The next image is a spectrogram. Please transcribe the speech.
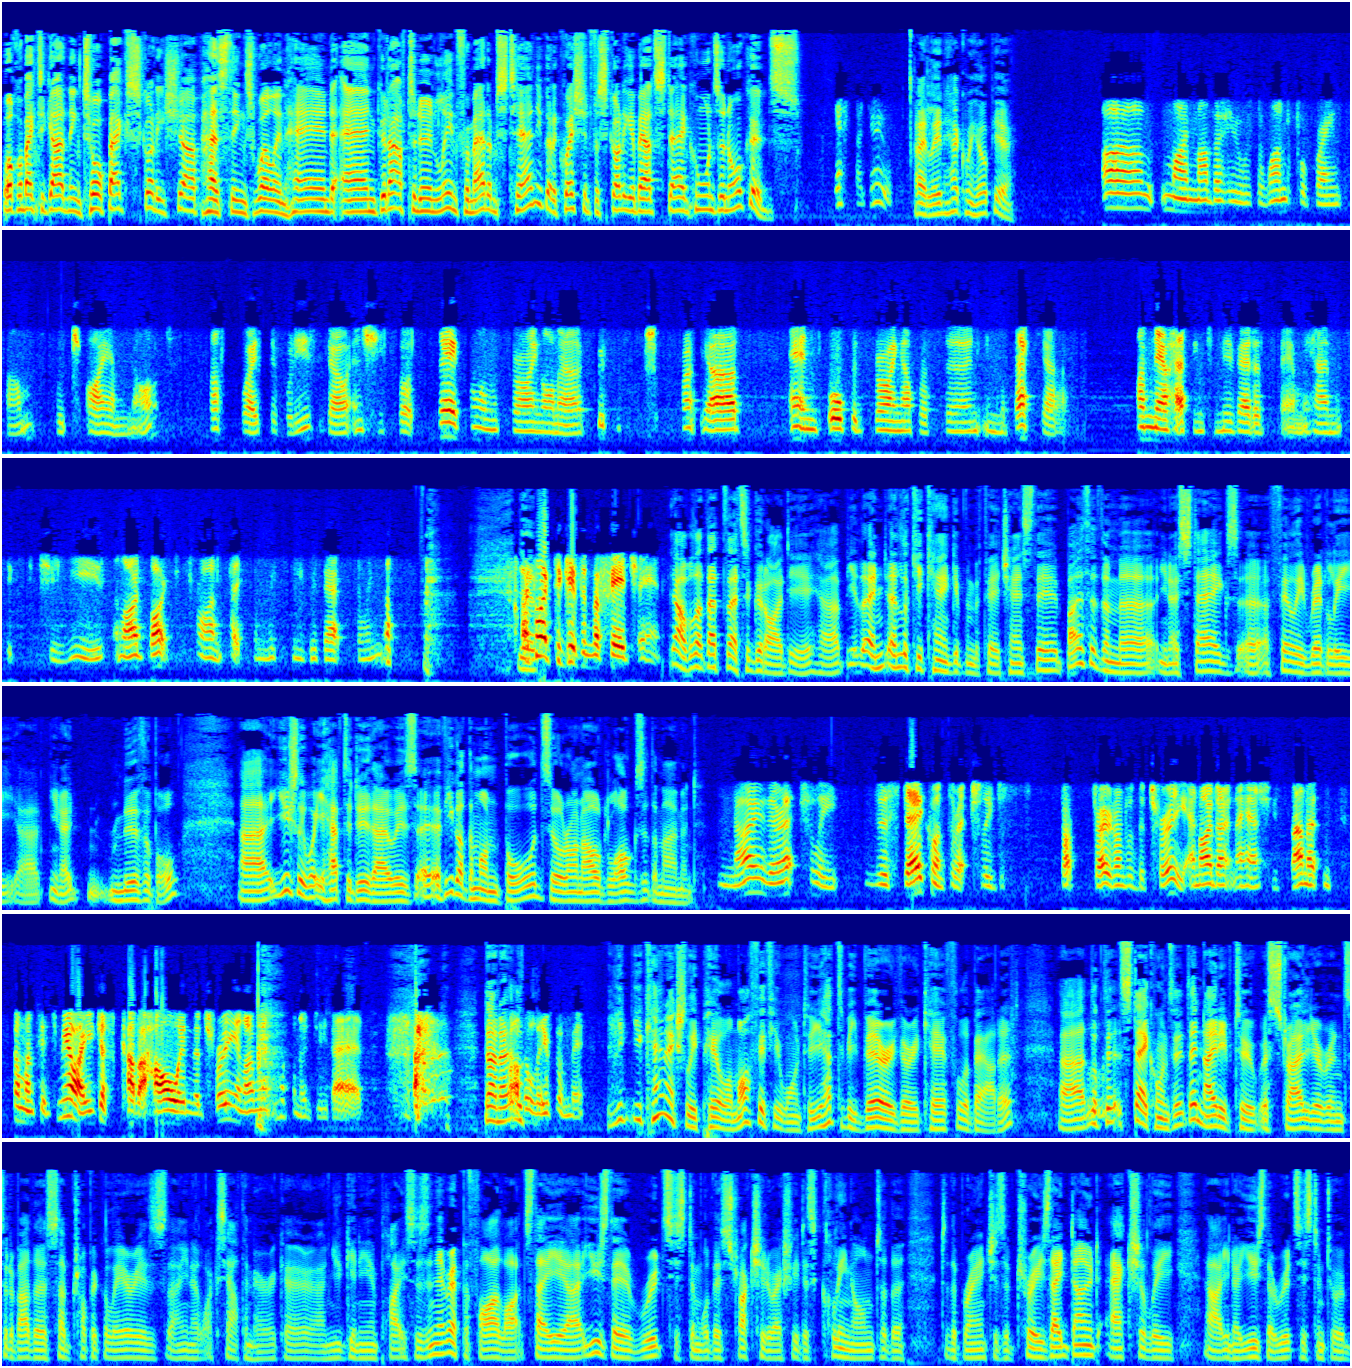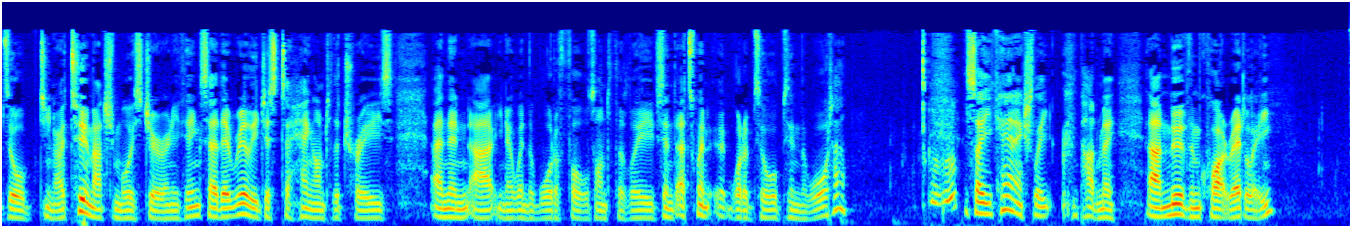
Welcome back to Gardening Talkback. Scotty Sharp has things well in hand. And good afternoon, Lynn from Adamstown. You've got a question for Scotty about staghorns and orchids. Yes, I do. Hey, Lynn, how can we help you? Um, my mother, who was a wonderful green thumb, which I am not, passed away several years ago, and she's got staghorns growing on a Christmas bush front yard and orchids growing up a fern in the backyard. I'm now having to move out of the family home at 62 years, and I'd like to try and take them with me without killing them. Yeah. I'd like to give them a fair chance. Yeah, well, that, that's a good idea. Uh, and, and look, you can give them a fair chance. They're both of them, are, you know, stags are fairly readily, uh, you know, movable. Uh, usually, what you have to do though is, uh, have you got them on boards or on old logs at the moment? No, they're actually the stag staghorns are actually just stuck straight onto the tree, and I don't know how she's done it. And someone said to me, "Oh, you just cut a hole in the tree," and I went, "I'm not going to do that." No, no, I'll leave them there. You, you can actually peel them off if you want to. You have to be very, very careful about it. Uh, look, the staghorns, they're, native to Australia and sort of other subtropical areas, uh, you know, like South America, uh, New Guinea and places, and they're epiphylites. They uh, use their root system or their structure to actually just cling on to the, to the branches of trees. They don't actually, uh, you know, use their root system to absorb, you know, too much moisture or anything. So they're really just to hang on to the trees and then, uh, you know, when the water falls onto the leaves, and that's when what absorbs in the water. So you can actually, pardon me, uh, move them quite readily.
